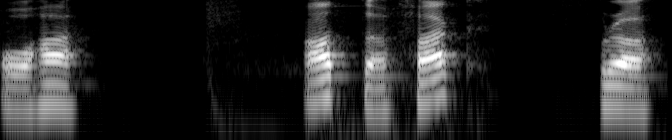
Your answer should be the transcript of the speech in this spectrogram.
Oha. What the fuck? Bro.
